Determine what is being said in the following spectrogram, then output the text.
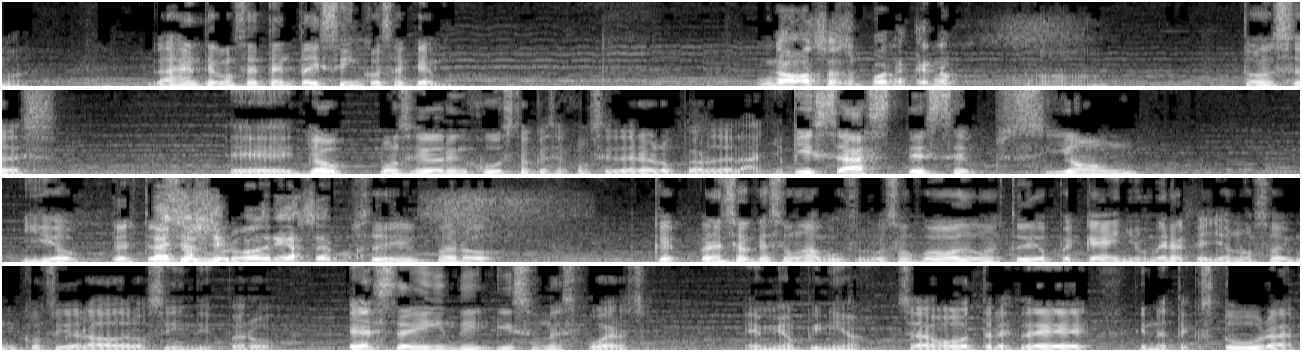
más. La gente con 75 se quema. No, se supone que no. Ah. Entonces, eh, yo considero injusto que se considere lo peor del año. Quizás decepción. Y yo estoy Eso seguro. Sí podría ser. Sí, pero que, pienso que es un abuso. Porque es un juego de un estudio pequeño. Mira que yo no soy muy considerado de los indies, pero ese indie hizo un esfuerzo, en mi opinión. O sea, juego 3D, tiene textura,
